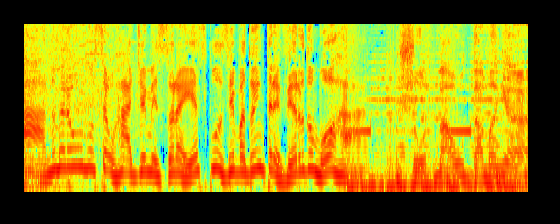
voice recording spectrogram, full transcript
A número 1 um no seu rádio emissora exclusiva do Entreveiro do Morra. Jornal da Manhã.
